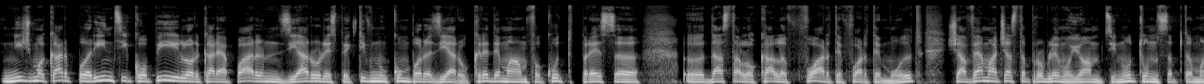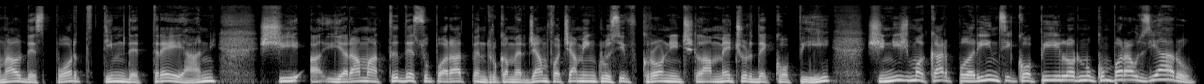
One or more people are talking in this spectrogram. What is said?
nici măcar părinții copiilor care apar în ziarul respectiv nu cumpără ziarul. Crede-mă, am făcut presă uh, de asta locală foarte, foarte mult și aveam această problemă. Eu am ținut un săptămânal de sport timp de 3 ani și eram atât de supărat pentru că mergeam, făceam inclusiv cronici la meciuri de copii și nici măcar părinții copiilor nu cumpărau ziarul.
